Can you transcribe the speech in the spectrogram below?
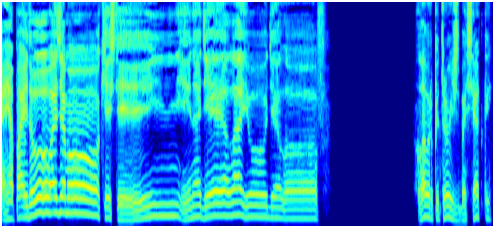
«Я пойду возьму кистень и наделаю делов». Лавр Петрович с Босяткой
